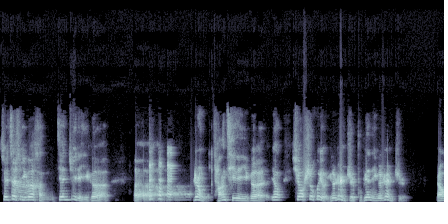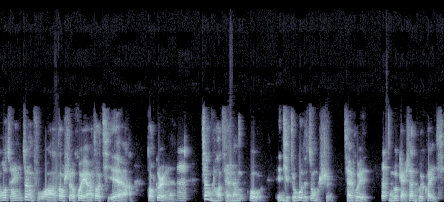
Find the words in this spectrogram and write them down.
所以这是一个很艰巨的一个呃任务，长期的一个要需要社会有一个认知，普遍的一个认知，然后从政府啊到社会啊到企业啊到个人，嗯，这样的话才能够引起足够的重视，才会。能够改善的会快一些。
